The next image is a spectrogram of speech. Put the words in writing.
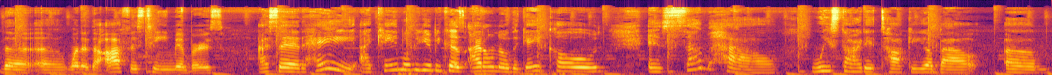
the uh, one of the office team members I said, Hey, I came over here because I don't know the gate code. And somehow we started talking about um,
